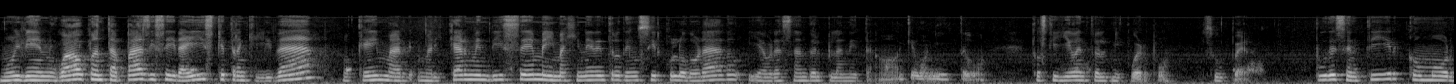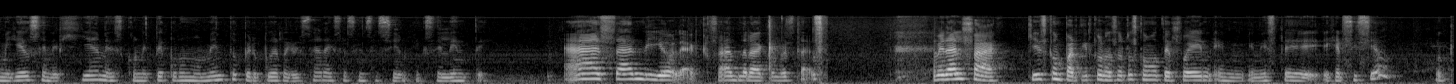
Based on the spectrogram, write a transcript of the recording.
Muy bien, wow, cuánta paz, dice Iraís, qué tranquilidad. Ok, Mari Carmen dice, me imaginé dentro de un círculo dorado y abrazando el planeta. ¡Ay, qué bonito! Cosquilleo en todo mi cuerpo. Súper. Pude sentir como hormigueos energía, me desconecté por un momento, pero pude regresar a esa sensación. Excelente. Ah, Sandy, hola, Sandra, ¿cómo estás? A ver, Alfa, ¿quieres compartir con nosotros cómo te fue en este ejercicio? Ok,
